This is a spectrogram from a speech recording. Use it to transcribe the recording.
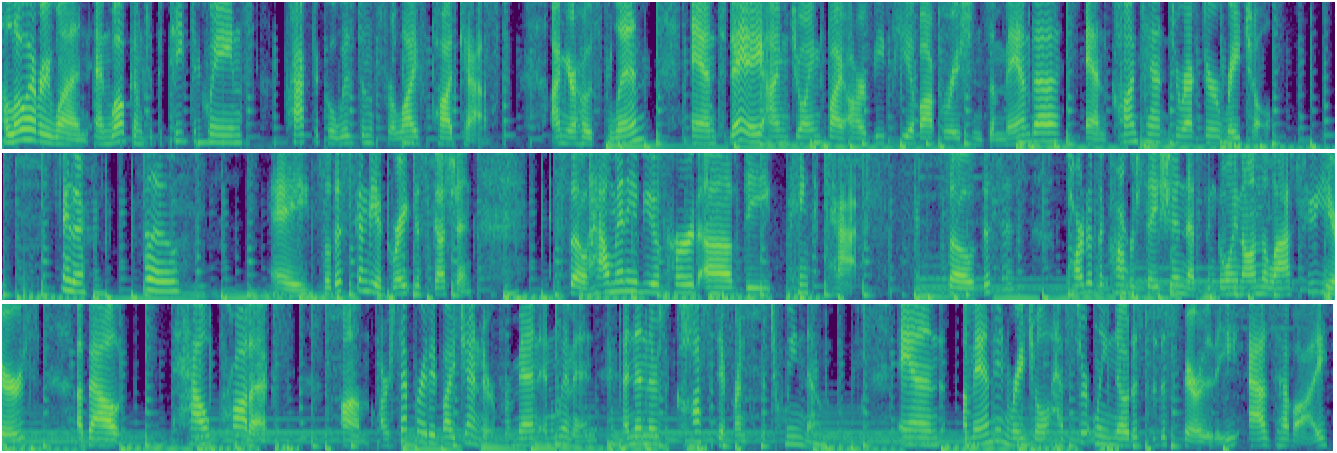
Hello, everyone, and welcome to Petite2Queen's Practical Wisdoms for Life podcast. I'm your host, Lynn, and today I'm joined by our VP of Operations, Amanda, and Content Director, Rachel. Hey there. Hello. Hey, so this is going to be a great discussion. So, how many of you have heard of the pink tax? So, this is part of the conversation that's been going on the last few years about how products um, are separated by gender for men and women, and then there's a cost difference between them. And Amanda and Rachel have certainly noticed the disparity, as have I.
